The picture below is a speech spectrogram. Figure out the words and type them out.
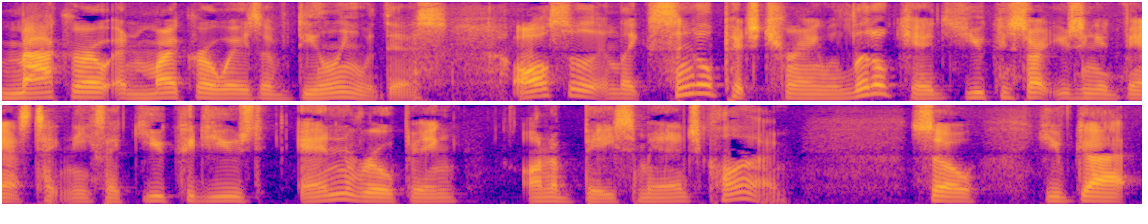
macro and micro ways of dealing with this. Also, in like single pitch terrain with little kids, you can start using advanced techniques. Like you could use end roping on a base managed climb. So, you've got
